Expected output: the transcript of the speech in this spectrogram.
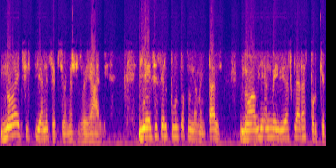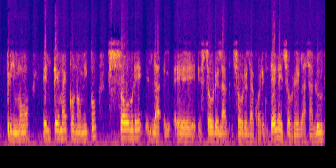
No existían excepciones reales. Y ese es el punto fundamental. No habían medidas claras porque primó el tema económico sobre la, eh, sobre la, sobre la cuarentena y sobre la salud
